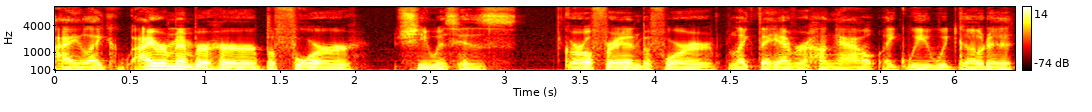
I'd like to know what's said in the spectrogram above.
I like I remember her before she was his girlfriend before like they ever hung out. Like we would go to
